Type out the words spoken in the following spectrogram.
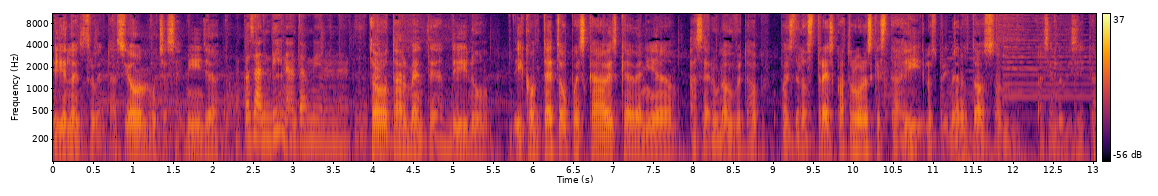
Y en la instrumentación, mucha semilla, Una cosa andina también. Una cosa totalmente andino. Y con Teto, pues cada vez que venía a hacer un overdub, pues de los 3, 4 horas que está ahí, los primeros dos son haciendo visita,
